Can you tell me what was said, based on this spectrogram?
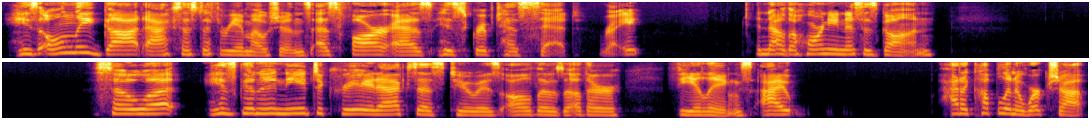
he's only got access to three emotions as far as his script has said right and now the horniness is gone so what he's going to need to create access to is all those other feelings. I had a couple in a workshop.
